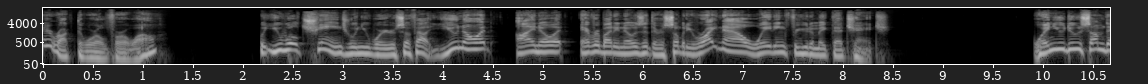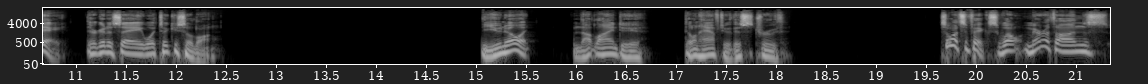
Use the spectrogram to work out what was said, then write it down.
it rocked the world for a while. But you will change when you wear yourself out. You know it. I know it. Everybody knows it. There's somebody right now waiting for you to make that change. When you do someday, they're going to say, What took you so long? You know it. I'm not lying to you. Don't have to. This is truth. So, what's the fix? Well, marathons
